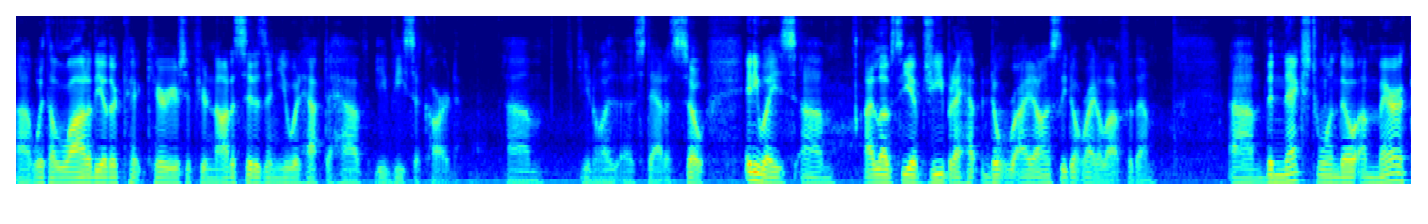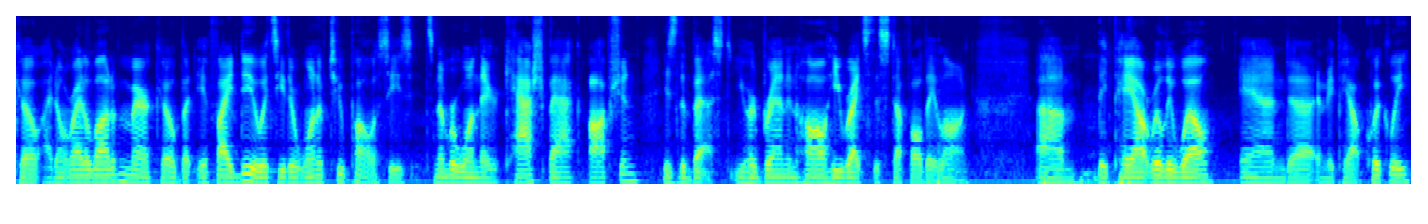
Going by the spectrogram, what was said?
Uh, with a lot of the other carriers, if you're not a citizen, you would have to have a Visa card, um, you know, a, a, status. So, anyways, um, I love CFG, but I don't. I honestly don't write a lot for them. Um, the next one, though, Americo. I don't write a lot of Americo, but if I do, it's either one of two policies. It's number one, their cashback option is the best. You heard Brandon Hall; he writes this stuff all day long. Um, they pay out really well, and uh, and they pay out quickly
